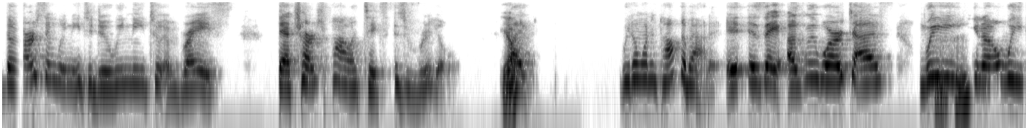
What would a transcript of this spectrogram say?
the first thing we need to do, we need to embrace that church politics is real. Yep. Like we don't want to talk about it. It is a ugly word to us. We, mm-hmm. you know, we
